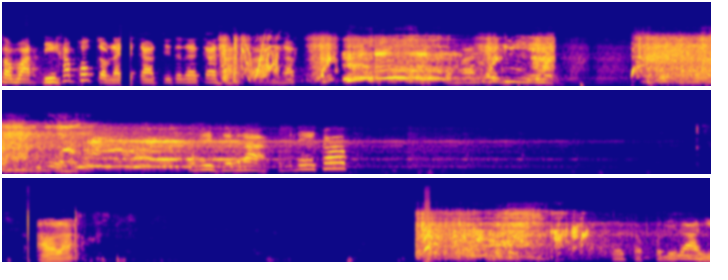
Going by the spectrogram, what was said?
สวัสดีครับพบกับรายการจินตนาการหาสารนะครับจะมาเล่นเกมจะไม่เสียเวลาจะไปเลยครับ เอาละเจอกับคนนี้ล่าหิ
